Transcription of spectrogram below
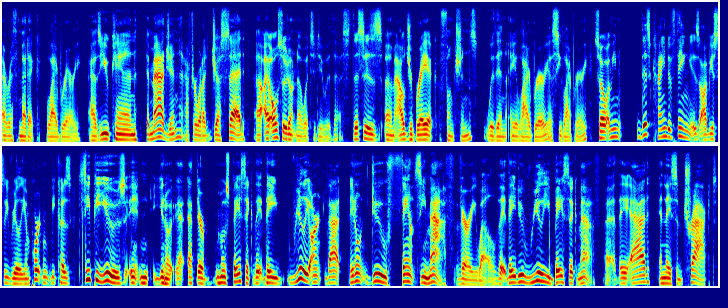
arithmetic library. As you can imagine, after what I just said, uh, I also don't know what to do with this. This is um, algebraic functions within a library, a C library. So, I mean, this kind of thing is obviously really important because CPUs, in, you know, at, their most basic, they, they really aren't that, they don't do fancy math very well. They, they do really basic math. Uh, they add and they subtract,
